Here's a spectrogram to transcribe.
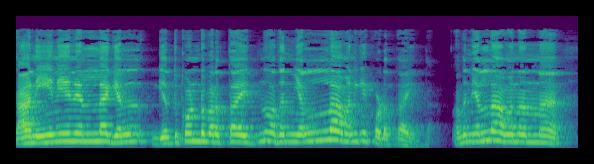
ತಾನೇನೇನೆಲ್ಲ ಗೆಲ್, ಗೆದ್ದುಕೊಂಡು ಬರ್ತಾ ಇದ್ನೋ ಅದನ್ನೆಲ್ಲ ಅವನಿಗೆ ಕೊಡ್ತಾ ಇದ್ದ. ಅದನ್ನೆಲ್ಲ ಅವನನ್ನು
